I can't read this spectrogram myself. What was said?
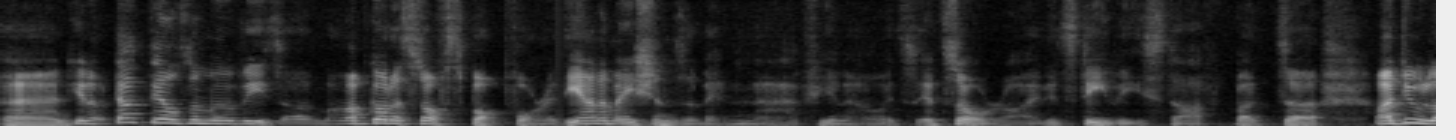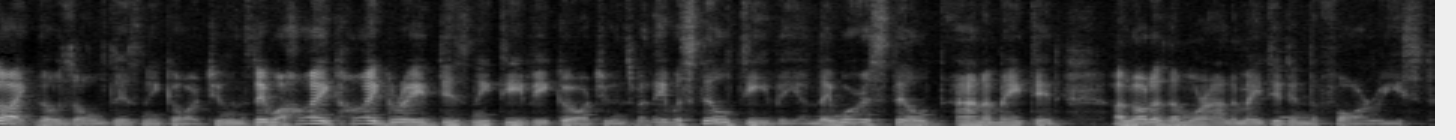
and you know, DuckTales the movies, um, I've got a soft spot for it. The animation's a bit naff, you know. It's it's all right. It's TV stuff, but uh, I do like those old Disney cartoons. They were high high grade Disney TV cartoons, but they were still TV and they were still animated. A lot of them were animated in the Far East,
